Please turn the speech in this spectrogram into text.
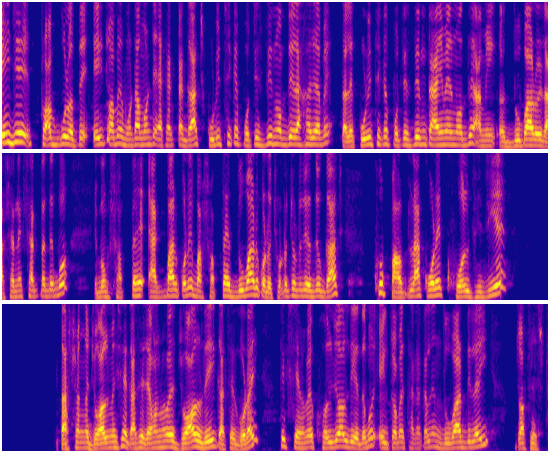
এই যে টবগুলোতে এই টবে মোটামুটি এক একটা গাছ কুড়ি থেকে পঁচিশ দিন অবধি রাখা যাবে। তাহলে কুড়ি থেকে পঁচিশ দিন টাইমের মধ্যে আমি দুবার ওই রাসায়নিক সারটা দেবো এবং সপ্তাহে একবার করে বা সপ্তাহে দুবার করে ছোট ছোট যেহেতু গাছ খুব পাতলা করে খোল ভিজিয়ে তার সঙ্গে জল মিশিয়ে গাছে যেমনভাবে জল দিই গাছের গোড়ায়, ঠিক সেভাবে খোল জল দিয়ে দেবো। এই টবে থাকাকালীন দুবার দিলেই যথেষ্ট।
